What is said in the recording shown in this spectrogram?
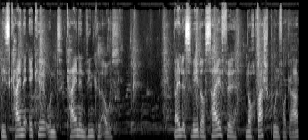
ließ keine Ecke und keinen Winkel aus. Weil es weder Seife noch Waschpulver gab,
